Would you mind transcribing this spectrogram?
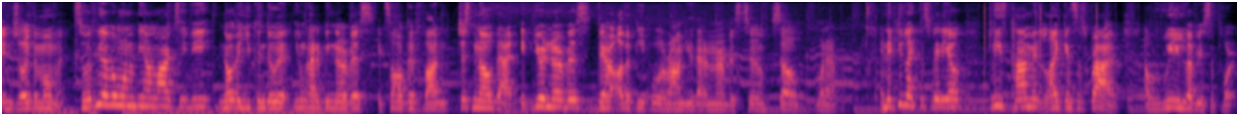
enjoyed the moment. So if you ever want to be on live TV, know that you can do it. You don't gotta be nervous. It's all good fun. Just know that if you're nervous, there are other people around you that are nervous too. So whatever. And if you like this video, please comment, like, and subscribe. I would really love your support.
